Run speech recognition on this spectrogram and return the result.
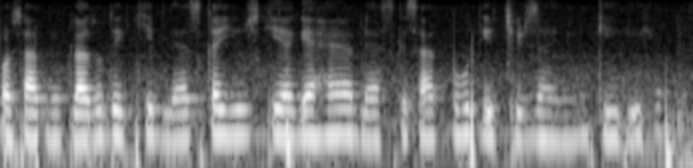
और साथ में प्लाजो देखिए, लेस का यूज़ किया गया है, लेस के साथ बहुत ही अच्छी डिज़ाइनिंग की गई है।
